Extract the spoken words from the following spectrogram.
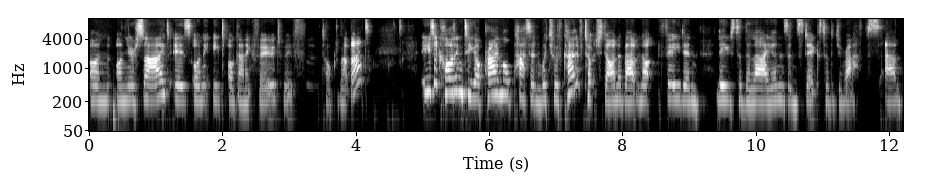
on on your side is only eat organic food. We've talked about that. Eat according to your primal pattern, which we've kind of touched on about not feeding leaves to the lions and steaks to the giraffes. Um,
